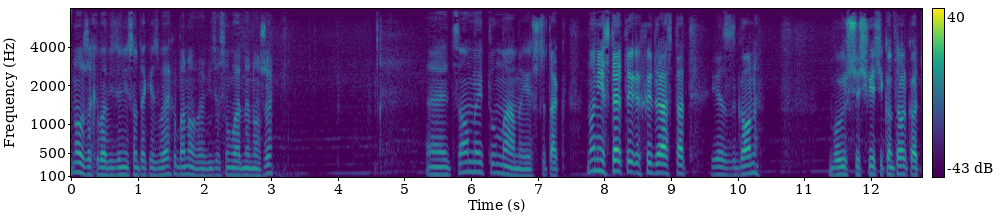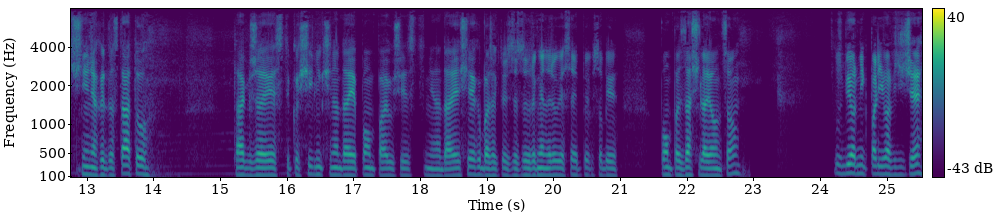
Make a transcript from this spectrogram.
Noże chyba widzę nie są takie złe, chyba nowe, widzę są ładne noże. E, co my tu mamy jeszcze tak? No niestety hydrastat jest zgon, bo już się świeci kontrolka odciśnienia hydrostatu. Także jest tylko silnik się nadaje, pompa już jest, nie nadaje się, chyba że ktoś zregeneruje sobie, sobie pompę zasilającą. Tu zbiornik paliwa widzicie,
